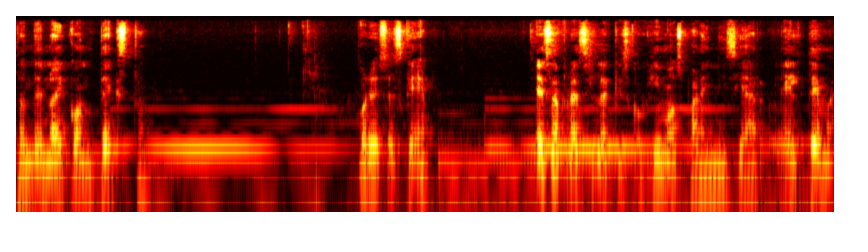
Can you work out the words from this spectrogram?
Donde no hay contexto. Por eso es que esa frase es la que escogimos para iniciar el tema.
